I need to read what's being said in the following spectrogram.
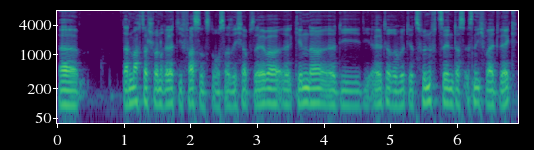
äh, dann macht das schon relativ fassungslos. Also ich habe selber Kinder, die, die ältere wird jetzt 15, das ist nicht weit weg.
